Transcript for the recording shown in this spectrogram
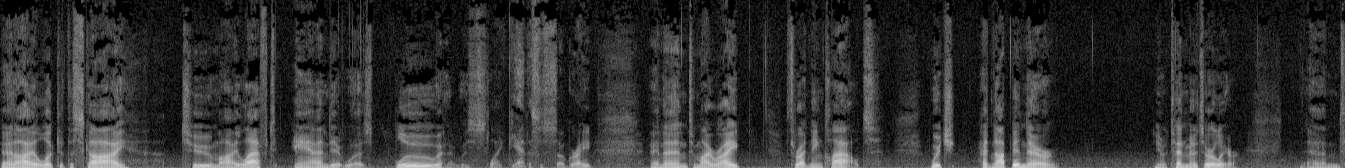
and I looked at the sky to my left and it was blue and it was like, yeah, this is so great. And then to my right, threatening clouds, which had not been there, you know, 10 minutes earlier. And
